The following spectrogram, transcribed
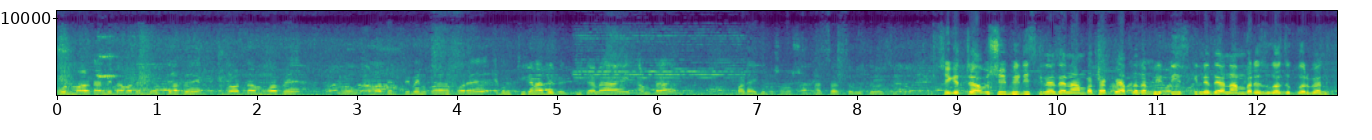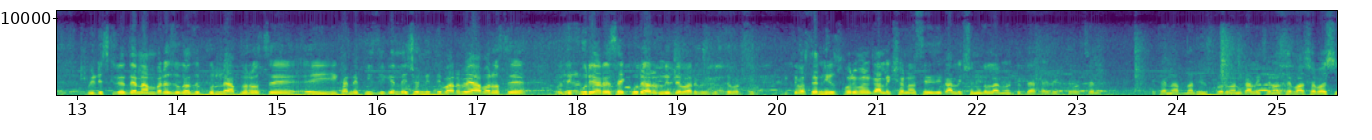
কোন মালটা নেবে আমাদের বলতে হবে দরদাম হবে এবং আমাদের পেমেন্ট করার পরে এবং ঠিকানা দেবে। ঠিকানায় আমরা পাঠাই দেবো সমস্যা আচ্ছা আচ্ছা বুঝতে পারছি। সেক্ষেত্রে অবশ্যই ভিডি স্ক্রিনে দেওয়া নাম্বার থাকবে। আপনারা ভিডি স্ক্রিনে দেওয়া নাম্বারে যোগাযোগ করবেন। ভিডিও স্ক্রিনে নাম্বারে যোগাযোগ করলে আপনার হচ্ছে এই এখানে ফিজিক্যাল লেশন নিতে পারবে আবার হচ্ছে যদি কুরিয়ারে চাই কুরিয়ারও নিতে পারবে বুঝতে পারছি। দেখতে পাচ্ছেন হিউজ পরিমাণ কালেকশন আছে এই যে কালেকশনগুলো আমি একটু দেখাই দেখতে পাচ্ছেন? এখানে আপনার হিউজ পরিমাণ কালেকশন আছে পাশাপাশি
